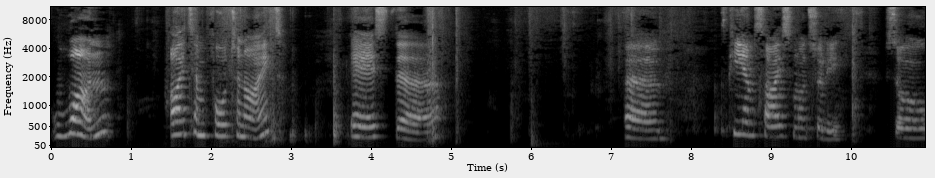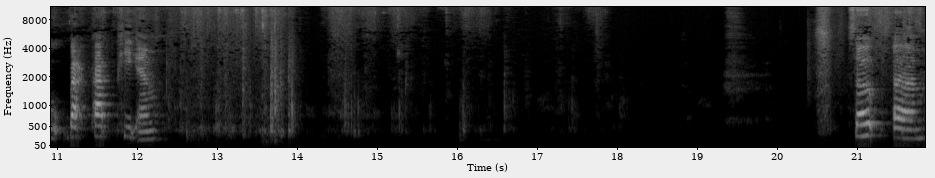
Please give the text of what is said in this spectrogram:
one item for tonight is the um, PM size Montsouris. So backpack PM. So um,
